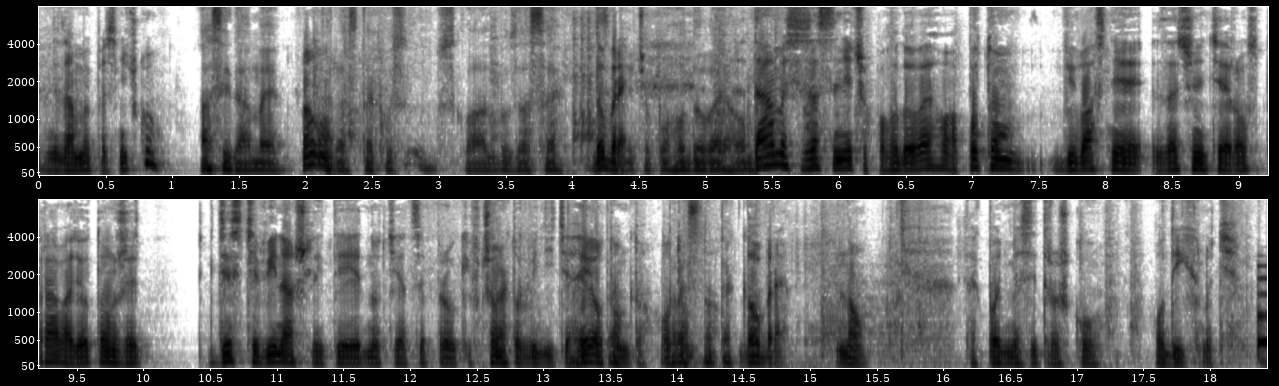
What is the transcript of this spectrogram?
Nedáme pesničku? Asi dáme oh. teraz takú skladbu zase. Dobre. Niečo pohodového. Dáme si zase niečo pohodového a potom vy vlastne začnete rozprávať o tom, že kde ste vy našli tie jednotiace prvky, v čom tak, to vidíte. Hej, o tomto. O tomto. Tak. Dobre, no. Tak poďme si trošku oddychnúť.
